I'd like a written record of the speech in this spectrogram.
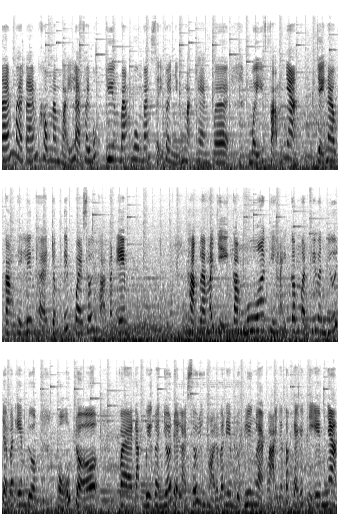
838057 là Facebook chuyên bán buôn bán sỉ về những mặt hàng về mỹ phẩm nha. Chị nào cần thì liên hệ trực tiếp qua số điện thoại bên em. Hoặc là mấy chị cần mua thì hãy comment phía bên dưới để bên em được hỗ trợ. Và đặc biệt là nhớ để lại số điện thoại để bên em được liên lạc lại cho tất cả các chị em nha.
